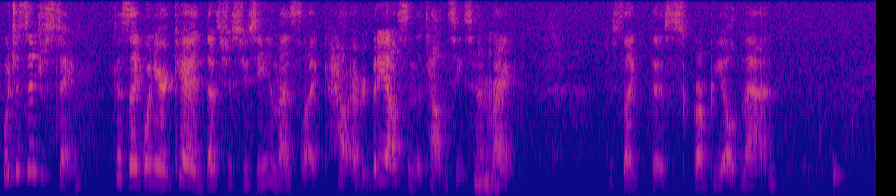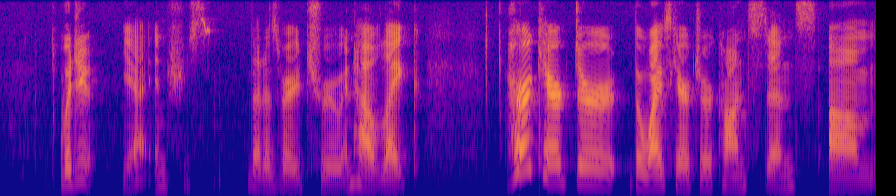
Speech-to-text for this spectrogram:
which is interesting. Because like when you're a kid, that's just you see him as like how everybody else in the town sees him, Mhm. right? Just like this grumpy old man. Would you? Yeah, interest. That is very true. And how like her character, the wife's character, Constance, um,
